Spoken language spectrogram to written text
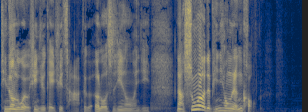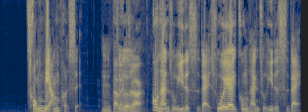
听众如果有兴趣，可以去查这个俄罗斯金融危机。那苏俄的贫穷人口从两 percent，嗯，百分之二，共产主义的时代，苏维埃共产主义的时代。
